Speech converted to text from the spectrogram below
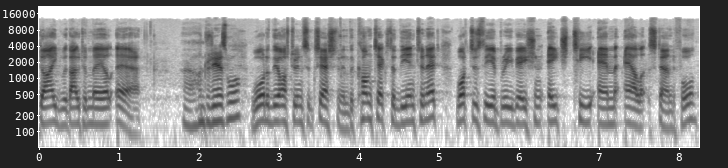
died without a male heir? Uh, Hundred Years' War. War of the Austrian Succession. In the context of the internet, what does the abbreviation HTML stand for?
